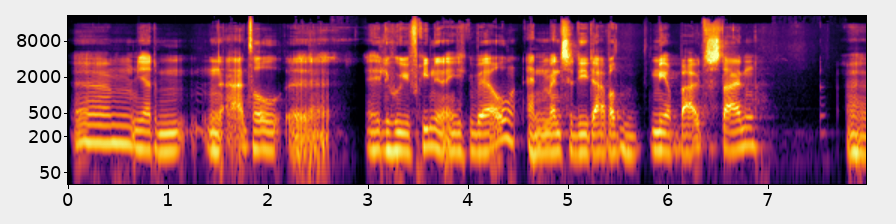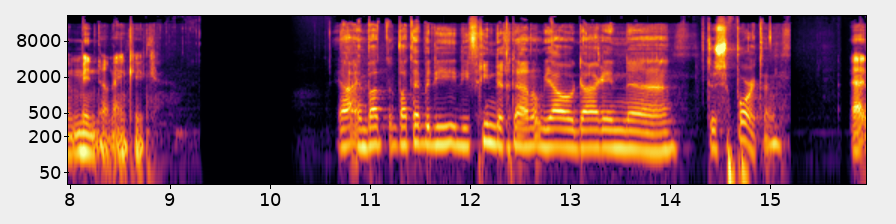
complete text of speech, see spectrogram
Um, ja, de, een aantal uh, hele goede vrienden denk ik wel. En mensen die daar wat meer buiten staan, uh, minder denk ik. Ja, en wat, wat hebben die, die vrienden gedaan om jou daarin uh, te supporten? Ja,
